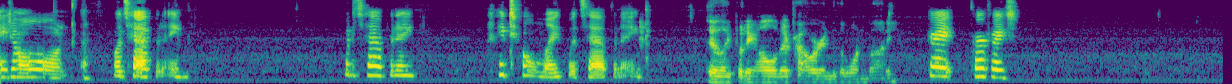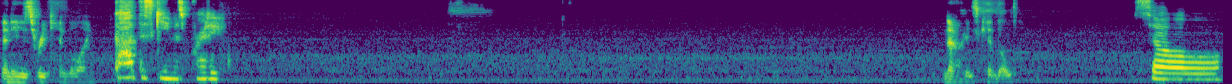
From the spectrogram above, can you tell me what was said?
I don't. What's happening? What is happening? I don't like what's happening. They're like putting all of their power into the one body, Great, perfect. and he's rekindling. God, this game is pretty. Now he's kindled. So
